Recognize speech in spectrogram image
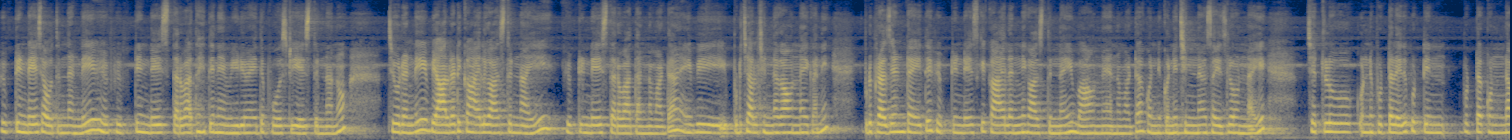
ఫిఫ్టీన్ డేస్ అవుతుందండి. ఫిఫ్టీన్ డేస్ తర్వాత అయితే నేను వీడియో అయితే పోస్ట్ చేస్తున్నాను. చూడండి ఇవి ఆల్రెడీ కాయలు కాస్తున్నాయి. ఫిఫ్టీన్ డేస్ తర్వాత అన్నమాట. ఇవి ఇప్పుడు చాలా చిన్నగా ఉన్నాయి కానీ ఇప్పుడు ప్రజెంట్ అయితే ఫిఫ్టీన్ డేస్కి కాయలన్నీ కాస్తున్నాయి. బాగున్నాయి అన్నమాట. కొన్ని కొన్ని చిన్న సైజులో ఉన్నాయి. చెట్లు కొన్ని పుట్టలేదు. పుట్టిన పుట్టకుండా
